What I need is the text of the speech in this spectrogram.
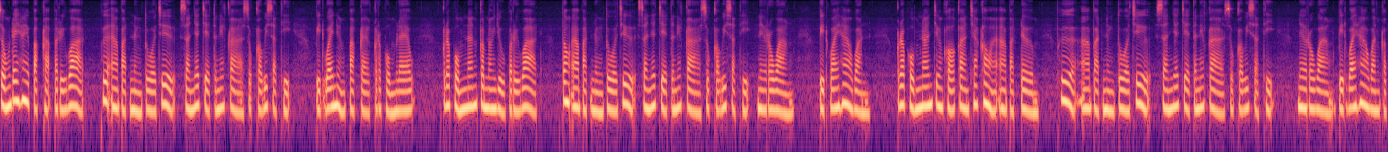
สงได้ให้ปักขะปริวาสเพื่ออาบัตหนึ่งตัวชื่อ สัญญเจตนิกาสุกวิสัตถิ ปิดไว้หนึ่งปักแก่กระผมแล้ว กระผมนั้นกำลังอยู่ปริวาส ต้องอาบัตหนึ่งตัวชื่อ สัญญเจตนิกาสุกวิสัตถิในระหว่าง ปิดไว้ห้าวัน กระผมนั้นจึงขอการชักเข้าหาอาบัตเดิม เพื่ออาบัตหนึ่งตัวชื่อ สัญญเจตนิกาสุกวิสัตถิในระหว่างปิดไว้ห้าวันกับ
